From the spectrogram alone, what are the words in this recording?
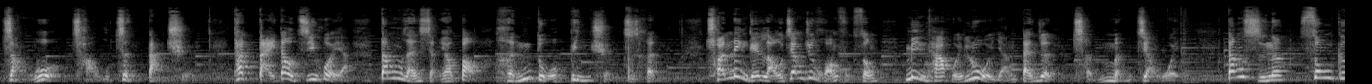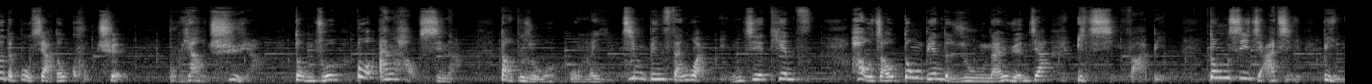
掌握朝政大权。他逮到机会啊，当然想要报横夺兵权之恨，传令给老将军皇甫嵩，命他回洛阳担任城门校尉。当时呢，嵩哥的部下都苦劝，不要去呀，董卓不安好心啊，倒不如我们以精兵三万迎接天子，号召东边的汝南袁家一起发兵，东西夹击，必能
